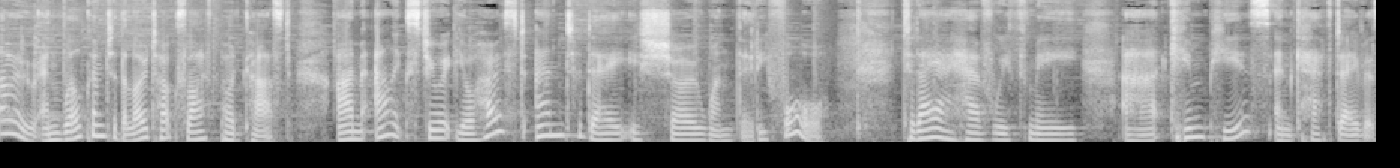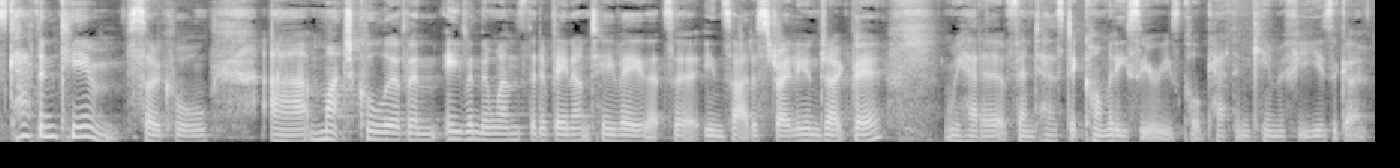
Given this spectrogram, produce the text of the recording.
Hello, and welcome to the Low Tox Life podcast. I'm Alex Stuart, your host, and today is show 134. Today I have with me uh, Kim Pearce and Kath Davis. Kath and Kim, so cool. Uh, much cooler than even the ones that have been on TV. That's an inside Australian joke there. We had a fantastic comedy series called Kath and Kim a few years ago.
